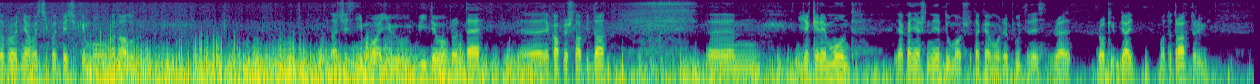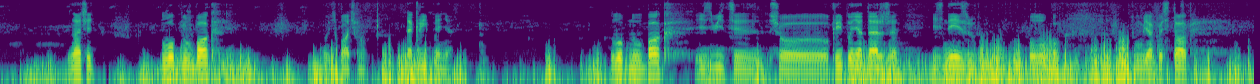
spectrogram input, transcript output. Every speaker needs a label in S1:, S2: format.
S1: Доброго дня гості підписчики мого каналу. Значить, знімаю відео про те, е, яка прийшла біда. Ем, який ремонт. Я, звісно, не думав, що таке може бути десь вже років 5 мототракторів. Значить, лопнув бак. Ось бачимо, де кріплення. Лопнув бак, і звідси, що кріплення держить, і знизу полопав. Тому якось так.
